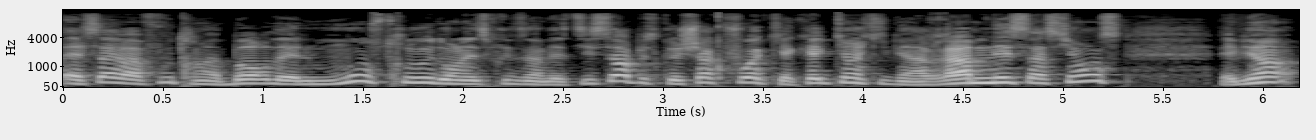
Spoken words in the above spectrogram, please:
elles servent à foutre un bordel monstrueux dans l'esprit des investisseurs, puisque chaque fois qu'il y a quelqu'un qui vient ramener sa science, eh bien,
